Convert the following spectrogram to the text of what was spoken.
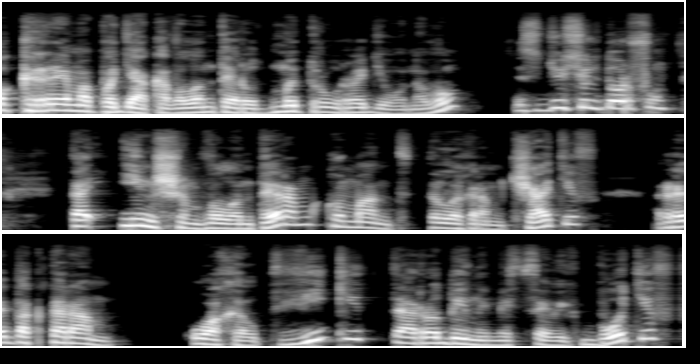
Окрема подяка волонтеру Дмитру Радіонову з Дюссельдорфу та іншим волонтерам команд телеграм-чатів, редакторам Охелп Вікі та родини місцевих ботів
